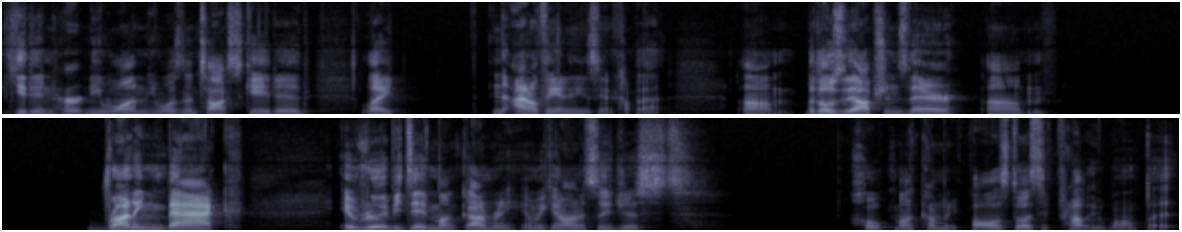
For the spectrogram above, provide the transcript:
he didn't hurt anyone. He wasn't intoxicated. Like, I don't think anything's going to come of that. Um, but those are the options there. Um, running back, it would really be Dave Montgomery, and we can honestly just hope Montgomery falls to us. It probably won't, but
